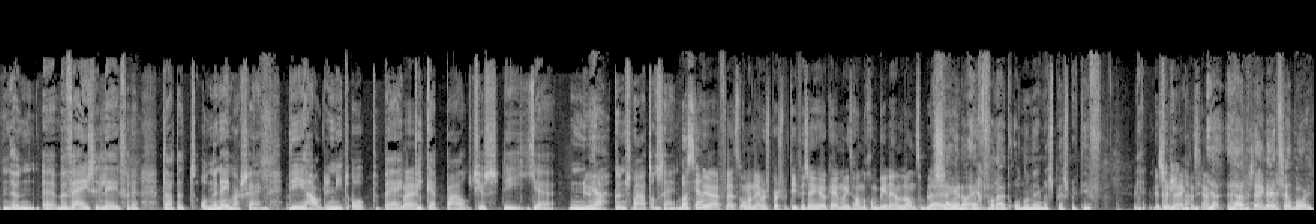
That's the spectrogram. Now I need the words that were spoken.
hun eh, bewijzen leveren dat het ondernemers zijn. Die houden niet op bij Nee. piketpaaltjes die nu kunstmatig zijn. Bastiaan? Ja, vanuit het ondernemersperspectief is het ook helemaal niet handig om binnen een land te blijven. Zei je nou echt vanuit ondernemersperspectief? Ja, zo zei ik dat, ja. Ja, ja nee, nee, dat. het is heel mooi. Ik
